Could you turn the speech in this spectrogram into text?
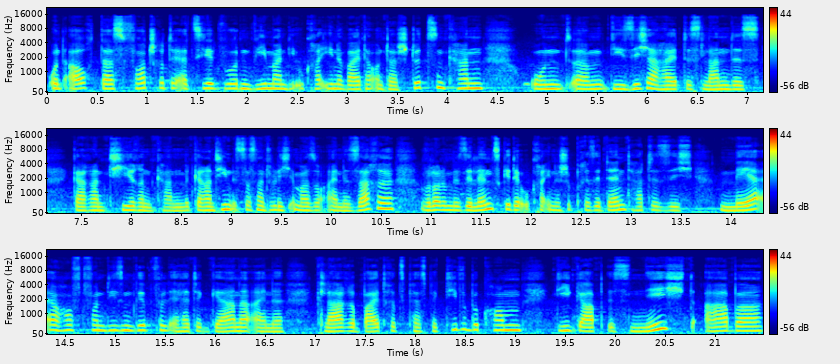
und auch, dass Fortschritte erzielt wurden, wie man die Ukraine weiter unterstützen kann und ähm, die Sicherheit des Landes garantieren kann. Mit Garantien ist das natürlich immer so eine Sache. Volodymyr Zelensky, der ukrainische Präsident, hatte sich mehr erhofft von diesem Gipfel. Er hätte gerne eine klare Beitrittsperspektive bekommen. Die gab es nicht, aber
